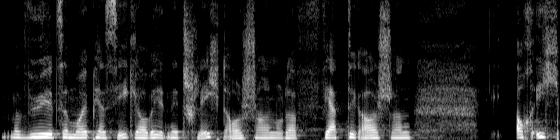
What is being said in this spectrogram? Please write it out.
Man will jetzt einmal per se, glaube ich, nicht schlecht ausschauen oder fertig ausschauen. Auch ich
